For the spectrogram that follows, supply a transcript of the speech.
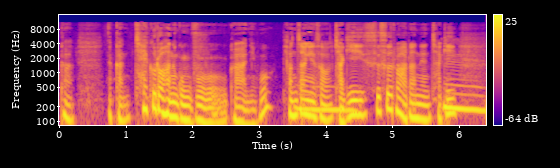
그러니까 약간 책으로 하는 공부가 아니고 현장에서 음. 자기 스스로 알아낸 자기 음.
